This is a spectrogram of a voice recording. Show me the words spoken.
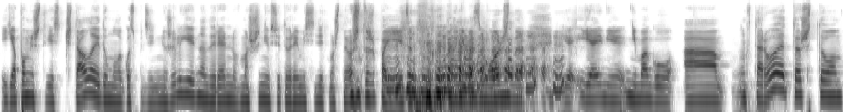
И я помню, что я читала и думала, господи, неужели ей надо реально в машине все это время сидеть? Может, она уже тоже поедет? Ну, это невозможно. Я, не, могу. А второе, то, что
